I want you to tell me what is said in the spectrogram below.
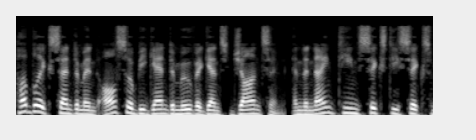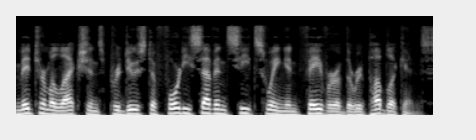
Public sentiment also began to move against Johnson, and the 1966 midterm elections produced a 47-seat swing in favor of the Republicans.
